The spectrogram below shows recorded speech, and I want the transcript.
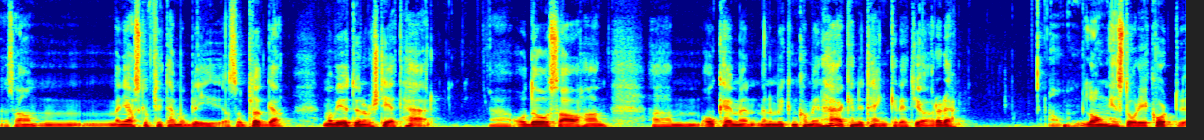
Jag sa, mm, men jag ska flytta hem och bli, alltså plugga. Men vi har ett universitet här. och då sa han, um, okej okay, men, men om du kan komma in här kan du tänka dig att göra det lång historia kort, eh,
